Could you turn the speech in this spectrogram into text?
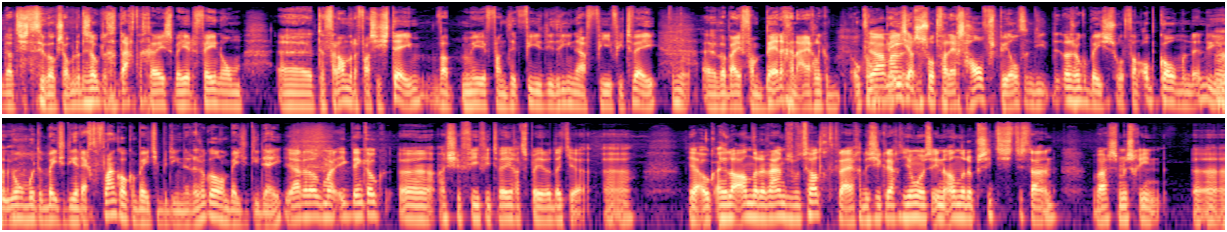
dat is natuurlijk ook zo. Maar dat is ook de gedachte geweest bij Heerenveen om eh, te veranderen van systeem. Wat meer van de 4-3 naar 4-4-2. Eh, waarbij Van Bergen eigenlijk ook wel Ja, een maar- beetje als een soort van rechtshalf speelt. En die, dat is ook een beetje een soort van opkomende. En die jongen moet een beetje die rechterflank ook een beetje bedienen. Dat is ook wel een beetje het idee. Ook. Maar ik denk ook eh, als je 4-4-2 gaat spelen, dat je eh, ja, ook hele andere ruimtes op het veld gaat krijgen. Dus je krijgt jongens in andere posities te staan waar ze misschien eh,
